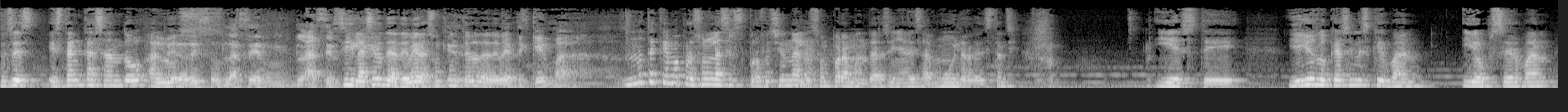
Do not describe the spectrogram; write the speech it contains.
Entonces están cazando a los... Pero de esos láser, láser. Sí, que- láser de a de veras, un que- puntero de a de que te quema. No te quema, pero son láseres profesionales, son para mandar señales a muy larga distancia. Y este y ellos lo que hacen es que van y observan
